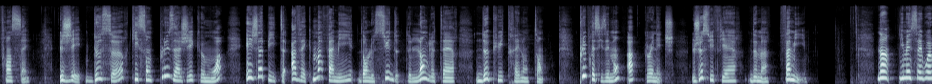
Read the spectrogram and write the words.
français. J'ai deux sœurs qui sont plus âgées que moi et j'habite avec ma famille dans le sud de l'Angleterre depuis très longtemps. Plus précisément à Greenwich. Je suis fière de ma famille. Now, you may say, well,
